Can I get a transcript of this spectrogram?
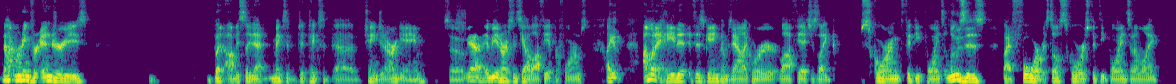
not rooting for injuries. but obviously that makes it, it takes a uh, change in our game. So yeah, it'd be interesting to see how Lafayette performs. Like I'm gonna hate it if this game comes down like where Lafayette's just like scoring 50 points, loses by four, but still scores 50 points, and I'm like,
